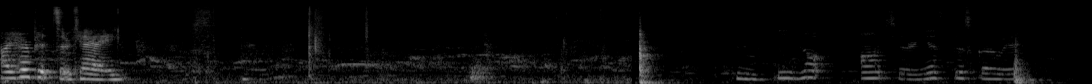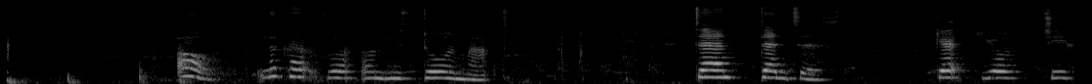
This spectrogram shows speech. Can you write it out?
I hope it's okay. He's not answering. Let's just go in. Oh, look at what on his doormat. Den dentist. Get your teeth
